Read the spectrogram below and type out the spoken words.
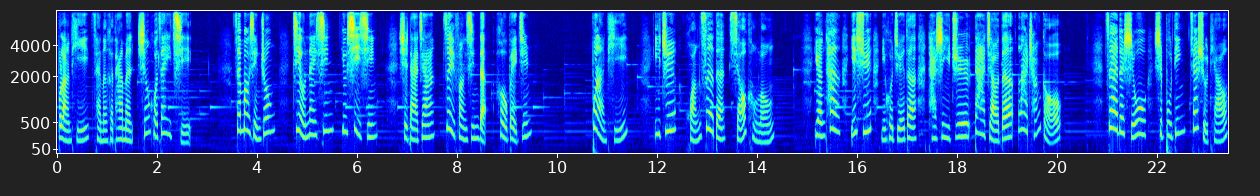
布朗提才能和他们生活在一起，在冒险中既有耐心又细心。是大家最放心的后备军。布朗提，一只黄色的小恐龙，远看也许你会觉得它是一只大脚的腊肠狗。最爱的食物是布丁加薯条，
